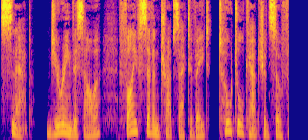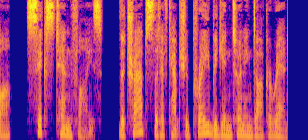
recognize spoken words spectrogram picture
snap. During this hour, 5-7 traps activate, total captured so far, 6-10 flies. The traps that have captured prey begin turning darker red,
